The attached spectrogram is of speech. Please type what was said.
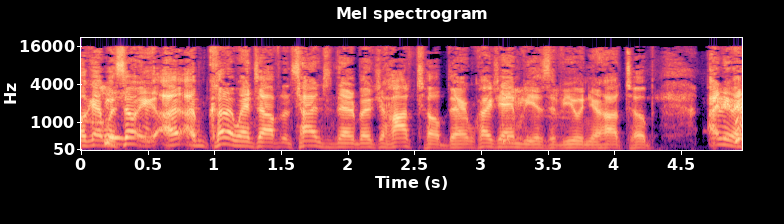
Okay, well, sorry, I, I kind of went off on a tangent there about your hot tub there. I'm quite envious of you and your hot tub. Anyway,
